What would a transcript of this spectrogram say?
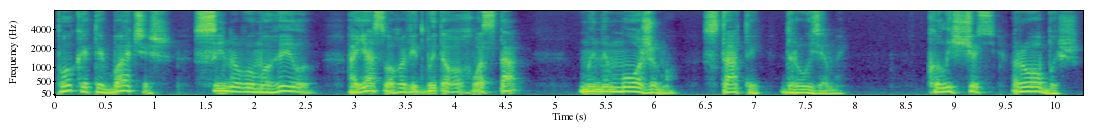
Поки ти бачиш синову могилу, а я свого відбитого хвоста, ми не можемо стати друзями. Коли щось робиш,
